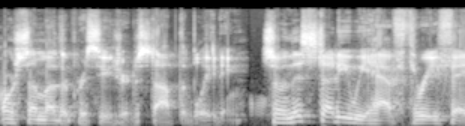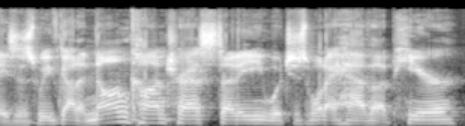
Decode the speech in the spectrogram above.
or some other procedure to stop the bleeding. So in this study, we have three phases. We've got a non-contrast study, which is what I have up here.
